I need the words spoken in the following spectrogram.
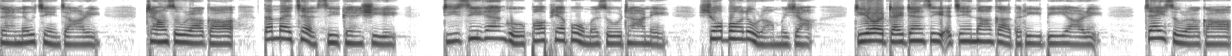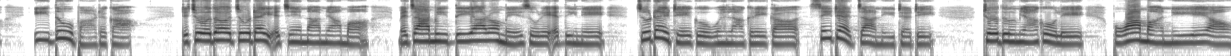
ဆန်လှုပ်ချင်ကြတယ်ထောင်ဆိုတာကတတ်မှတ်ချက်စည်းကမ်းရှိတယ်ဒီစည်းကမ်းကိုဖောက်ဖျက်ဖို့မဆိုထားနဲ့ရှော့ဘောလို့တော့မရ ဒီတော့တိုက်တန်းစီအကျဉ်းသားကတတိပေးရတယ်။ကြိုက်ဆိုတာကဤသို့ပါတကတချို့သောကြိုးတိုက်အကျဉ်းသားများမှာမကြမီတည်ရတော့မယ်ဆိုတဲ့အသည့်နဲ့ကြိုးတိုက်သေးကိုဝင်လာကြတဲ့ကစိတ်သက်ကြနေတတ်တယ်။ထိုသူများကိုလေဘဝမှာနေရအောင်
